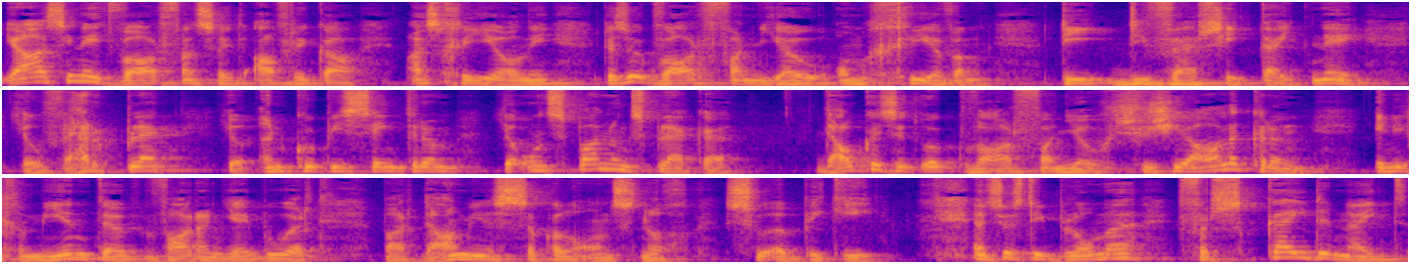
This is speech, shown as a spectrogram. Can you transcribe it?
Ja, as jy net waar van Suid-Afrika as geheel nie, dis ook waar van jou omgewing, die diversiteit, nê? Nee, jou werkplek, jou inkopiesentrum, jou ontspanningsplekke. Dalk is dit ook waar van jou sosiale kring en die gemeente waaraan jy behoort, maar daarmee sukkel ons nog so 'n bietjie. En soos die blomme verskeidenheid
